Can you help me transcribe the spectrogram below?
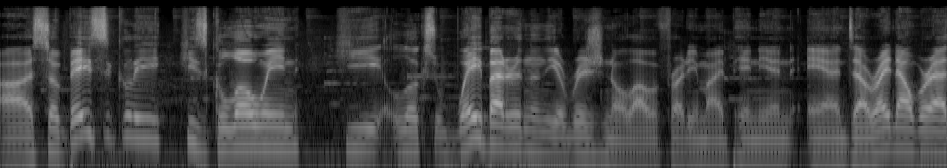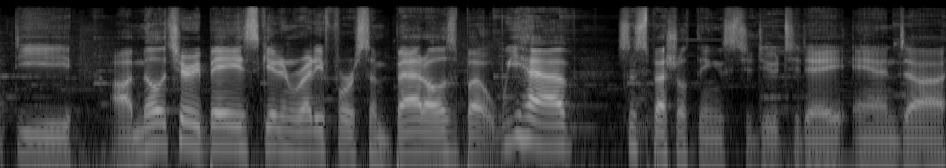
Uh, so basically, he's glowing. He looks way better than the original Lava Freddy, in my opinion. And uh, right now, we're at the uh, military base, getting ready for some battles. But we have some special things to do today. And uh,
